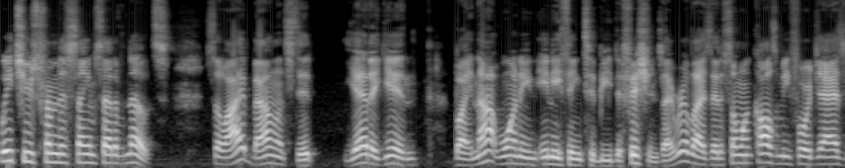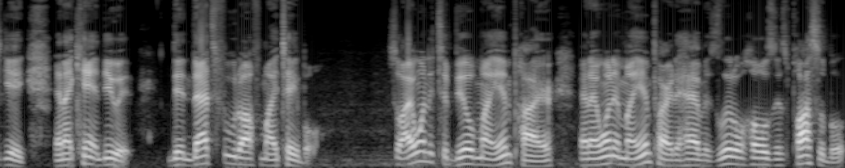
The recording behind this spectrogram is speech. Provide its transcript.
we choose from the same set of notes. So I balanced it yet again by not wanting anything to be deficient. I realized that if someone calls me for a jazz gig and I can't do it, then that's food off my table. So I wanted to build my empire and I wanted my empire to have as little holes as possible.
